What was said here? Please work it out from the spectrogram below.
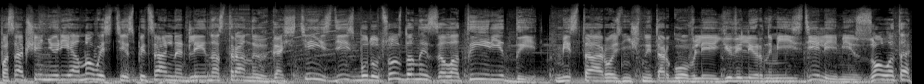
По сообщению РИА Новости, специально для иностранных гостей здесь будут созданы золотые ряды – места розничной торговли ювелирными изделиями из золота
